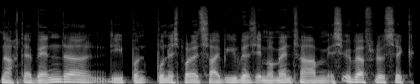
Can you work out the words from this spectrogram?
nach der Wende. Die Bundespolizei, wie wir sie im Moment haben, ist überflüssig.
